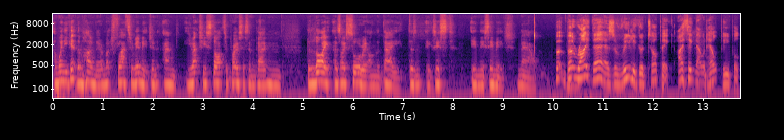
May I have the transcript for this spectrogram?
And when you get them home, they're a much flatter image, and, and you actually start to process them. And go, mm, the light as I saw it on the day doesn't exist in this image now. But but right there is a really good topic. I think that would help people.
